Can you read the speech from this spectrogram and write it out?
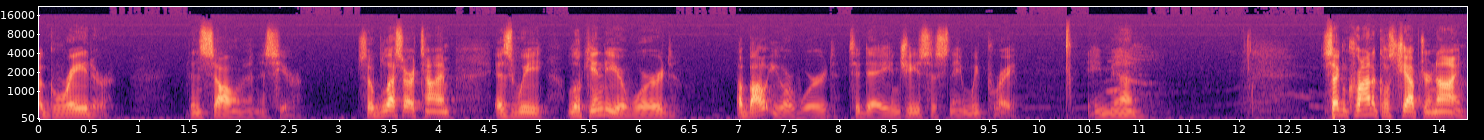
a greater than Solomon is here. So bless our time as we look into your word, about your word today. In Jesus' name we pray. Amen. Second Chronicles chapter 9.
